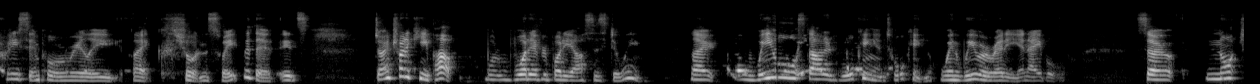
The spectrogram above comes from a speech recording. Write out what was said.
pretty simple, really like short and sweet with it. It's don't try to keep up with what everybody else is doing. Like we all started walking and talking when we were ready and able. So not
